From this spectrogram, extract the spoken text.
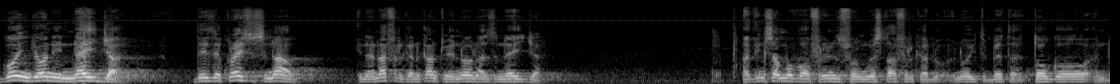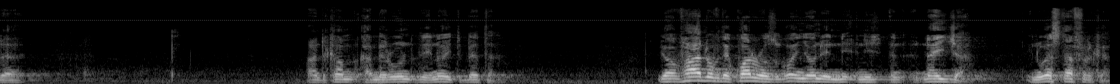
going on in Niger. There's a crisis now in an African country known as Niger. I think some of our friends from West Africa know, it better, Togo and, uh, and Cam Cameroon, they know it better. You have heard of the quarrels going on in, in, in Niger, in West Africa,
